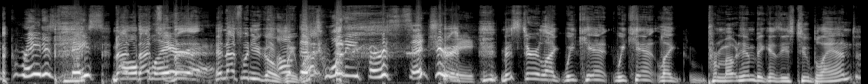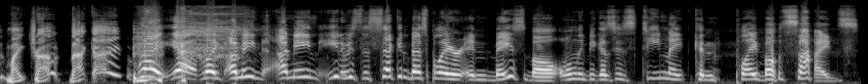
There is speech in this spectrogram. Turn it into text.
the greatest baseball that's player the- and that's when you go, of wait, the 21st century. Mister, like we can't we can't like promote him because he's too bland. Mike Trout, that guy. right? Yeah. Like I mean, I mean, you know, he's the second best player in baseball only because his teammate can play both sides.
